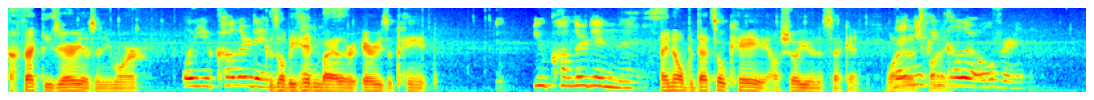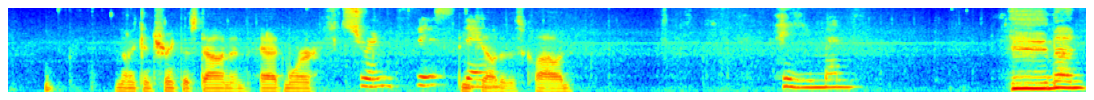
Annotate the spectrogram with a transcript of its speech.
affect these areas anymore Well, you colored in. because they'll be hidden by other areas of paint. You colored in this. I know, but that's okay. I'll show you in a second why then that's you can fine. color over it. Now I can shrink this down and add more Shrink this detail to this cloud. Hey man. Hey man.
